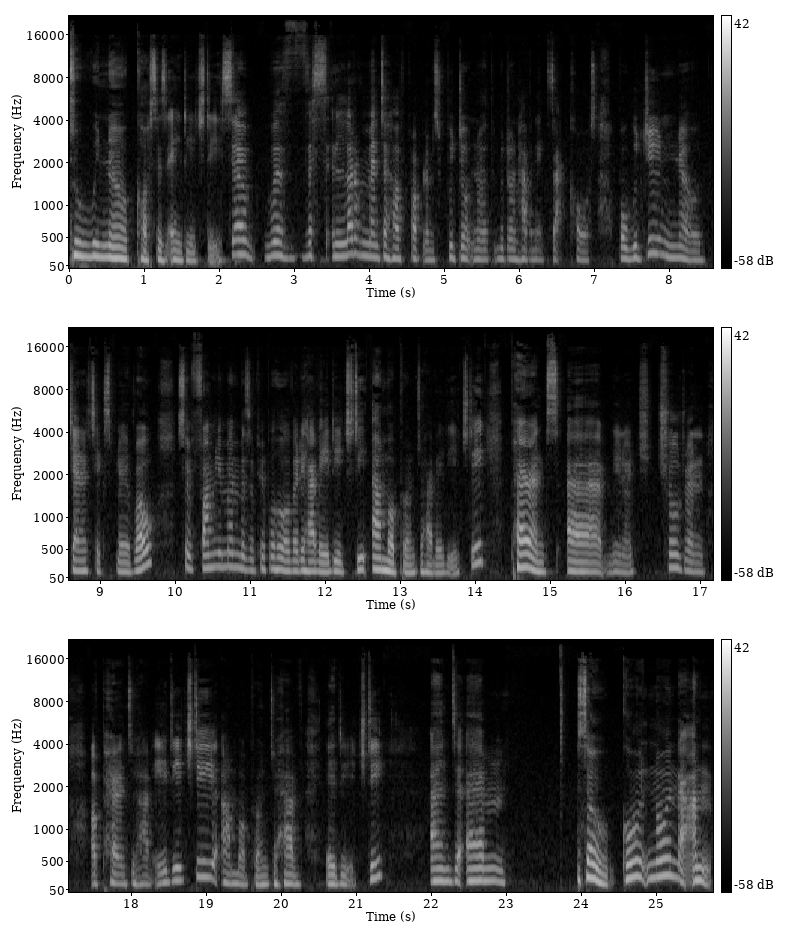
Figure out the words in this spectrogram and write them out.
do we know causes ADHD? So with this, a lot of mental health problems, we don't know, we don't have an exact cause, but we do know genetics play a role. So family members of people who already have ADHD are more prone to have ADHD. Parents, uh, you know, ch- children of parents who have ADHD are more prone to have ADHD, and um so, going knowing that, and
